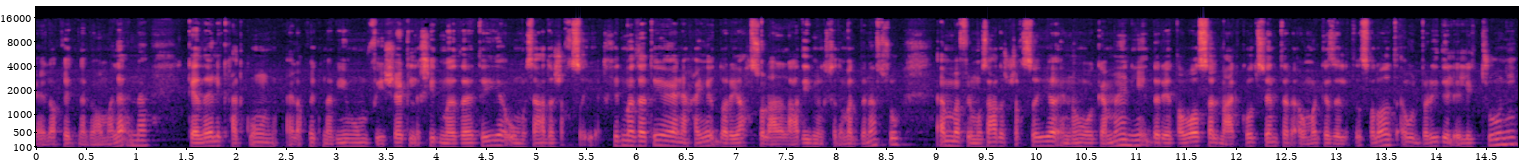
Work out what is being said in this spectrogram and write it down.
علاقتنا بعملائنا. كذلك هتكون علاقتنا بيهم في شكل خدمة ذاتية ومساعدة شخصية. خدمة ذاتية يعني هيقدر يحصل على العديد من الخدمات بنفسه أما في المساعدة الشخصية إن هو كمان يقدر يتواصل مع الكول سنتر أو مركز الاتصالات أو البريد الإلكتروني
